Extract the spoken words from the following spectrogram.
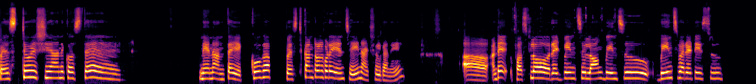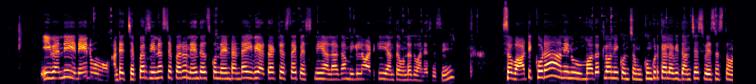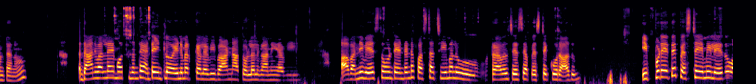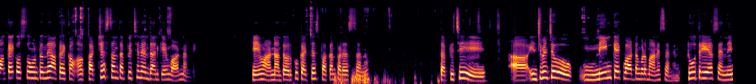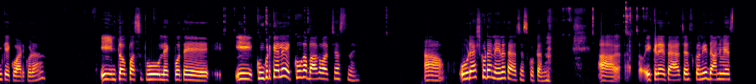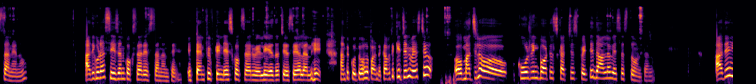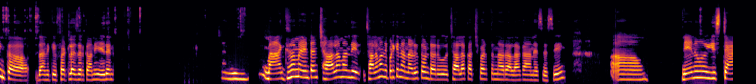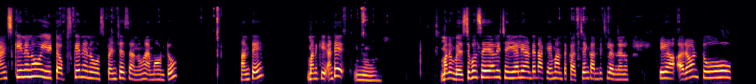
పెస్ట్ విషయానికి వస్తే నేను అంత ఎక్కువగా పెస్ట్ కంట్రోల్ కూడా ఏం చేయను యాక్చువల్గానే. అంటే అంటే ఫస్ట్లో red beans long beans beans varieties ఇవన్నీ నేను అంటే చెప్పారు సీనియర్స్ చెప్పారు. నేను తెలుసుకుంది ఏంటంటే ఇవి అట్రాక్ట్ చేస్తాయి పెస్ట్ని అలాగా మిగిలిన వాటికి అంత ఉండదు అనేసి. సో వాటికి కూడా నేను మొదట్లోని కొంచెం కుంకుడుకాయలు అవి దంచేసి వేసేస్తూ ఉంటాను. దానివల్ల ఏమవుతుందంటే అంటే ఇంట్లో ఎండుమిరపకాయలు అవి వాడిన తొళ్ళలు కానీ అవి అవన్నీ వేస్తూ ఉంటే ఏంటంటే ఫస్ట్ ఆ చీమలు ట్రావెల్ చేసి ఆ పెస్ట్ ఎక్కువ రాదు. ఇప్పుడైతే పెస్ట్ ఏమీ లేదు. వంకాయకి వస్తూ ఉంటుంది. అక్కడ కట్ చేస్తాను తప్పించి నేను దానికి ఏం వాడనండి. ఏం వాడిన. అంతవరకు కట్ చేసి పక్కన పడేస్తాను. తప్పించి ఆ, ఇంచుమించు నీమ్ కేక్ వాడడం కూడా మానేశాను నేను. టూ త్రీ ఇయర్స్ అయింది నీమ్ కేక్ వాడి కూడా. ఈ ఇంట్లో పసుపు లేకపోతే ఈ కుంకుడికాయలే ఎక్కువగా బాగా వర్క్ చేస్తున్నాయి. ఊడాష్ కూడా నేనే తయారు చేసుకుంటాను. ఇక్కడే తయారు చేసుకొని దాన్ని వేస్తాను నేను. అది కూడా సీజన్కి ఒకసారి వేస్తాను అంతే. టెన్ ఫిఫ్టీన్ డేస్కి ఒకసారి వెళ్ళి ఏదో చేసేయాలని అంత కుతూహల పండు కాకపోతే కిచెన్ వేస్ట్ మధ్యలో కూల్ డ్రింక్ బాటిల్స్ కట్ చేసి పెట్టి దానిలో వేసేస్తూ ఉంటాను. అదే ఇంకా దానికి ఫెర్టిలైజర్ కానీ ఏదైనా. మాక్సిమం ఏంటంటే చాలా మంది చాలా మంది ఇప్పటికీ నన్ను అడుగుతుంటారు చాలా ఖర్చు పెడుతున్నారు అలాగా అనేసి నేను ఈ స్టాండ్స్కి నేను ఈ టబ్స్కి నేను స్పెండ్ చేశాను అమౌంట్. అంతే. మనకి అంటే మనం వెజిటబుల్స్ వేయాలి చెయ్యాలి అంటే నాకేమో అంత ఖర్చు ఏం కనిపించలేదు. నేను ఇక అరౌండ్ టూ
